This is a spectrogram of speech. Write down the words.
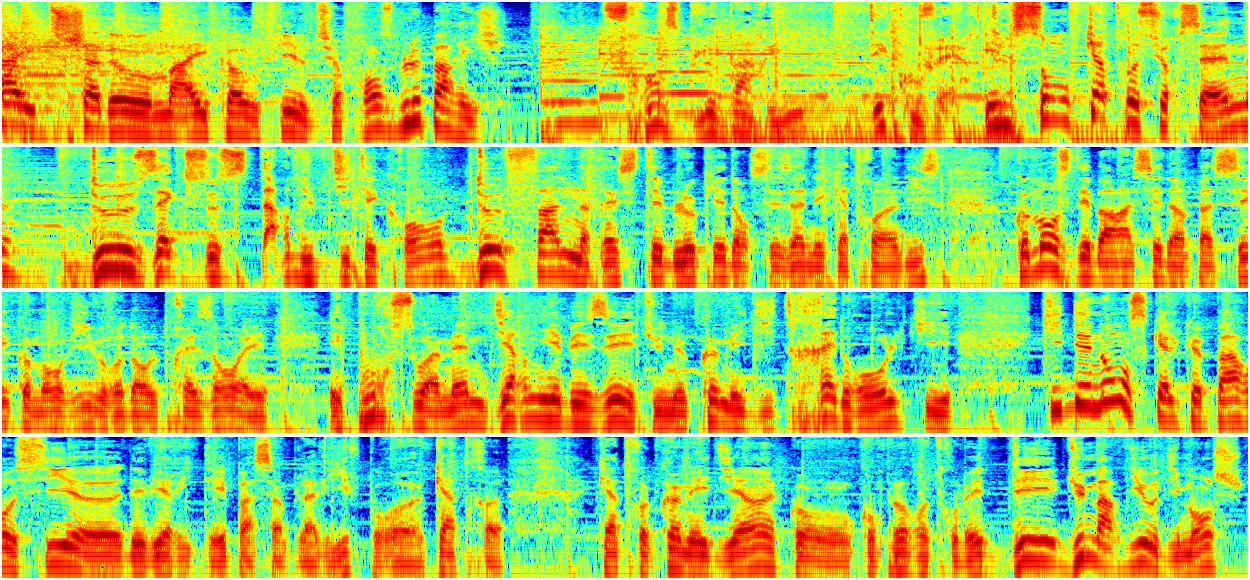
Moonlight Shadow, Mike Field sur France Bleu Paris. France Bleu Paris, découverte. Ils sont quatre sur scène, deux ex-stars du petit écran, deux fans restés bloqués dans ces années 90. Comment se débarrasser d'un passé, comment vivre dans le présent et, pour soi-même. Dernier baiser est une comédie très drôle qui, qui dénonce quelque part aussi euh, des vérités pas simples à vivre pour euh, quatre, quatre comédiens qu'on peut retrouver du mardi au dimanche.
